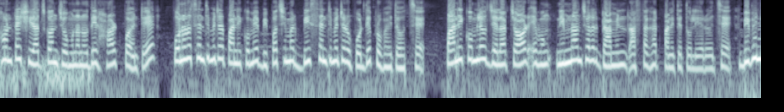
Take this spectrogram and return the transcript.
ঘন্টায় সিরাজগঞ্জ যমুনা নদীর হার্ট পয়েন্টে পনেরো সেন্টিমিটার পানি কমে বিপদসীমার বিশ সেন্টিমিটার উপর দিয়ে প্রবাহিত হচ্ছে। পানি কমলেও জেলার চর এবং নিম্নাঞ্চলের গ্রামীণ রাস্তাঘাট পানিতে তলিয়ে রয়েছে। বিভিন্ন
